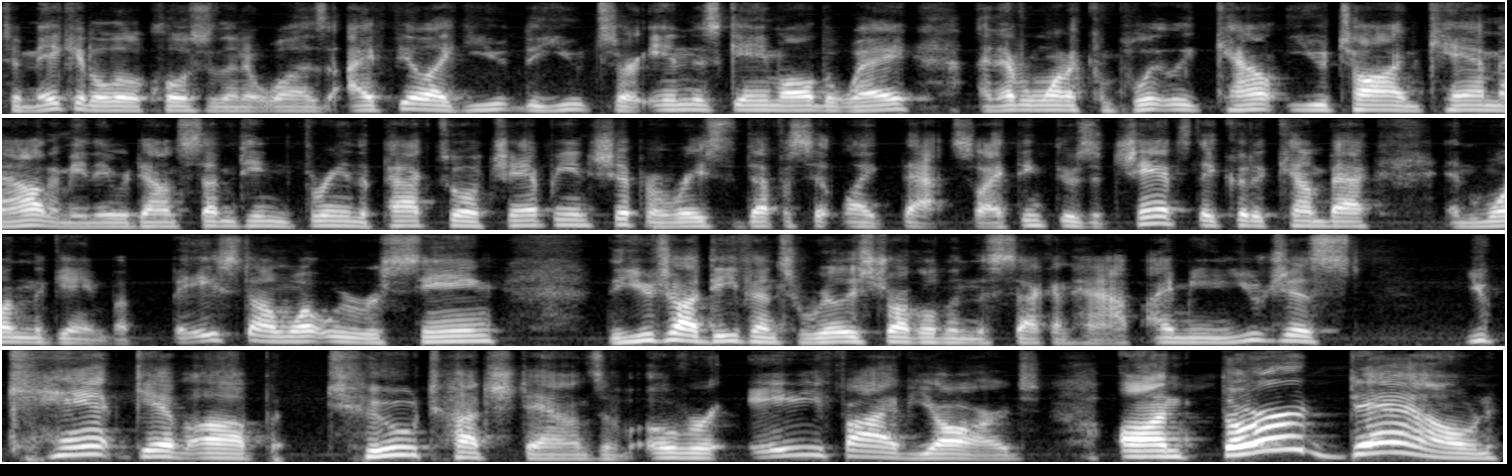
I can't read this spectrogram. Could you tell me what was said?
to make it a little closer than it was. I feel like you, the Utes are in this game all the way. I never want to completely count Utah and Cam out. I mean, they were down 17 to 3 in the Pac 12 championship and raced the deficit like that. So I think there's a chance they could have come back and won the game. But based on what we were seeing, the Utah defense really struggled in the second half. I mean, you just, you can't give up two touchdowns of over 85 yards on third down,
